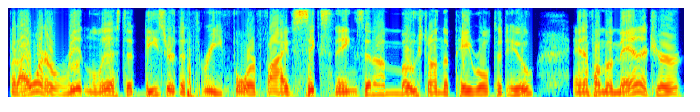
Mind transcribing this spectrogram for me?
But I want a written list that these are the three, four, five, six things that I'm most on the payroll to do. And if I'm a manager,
